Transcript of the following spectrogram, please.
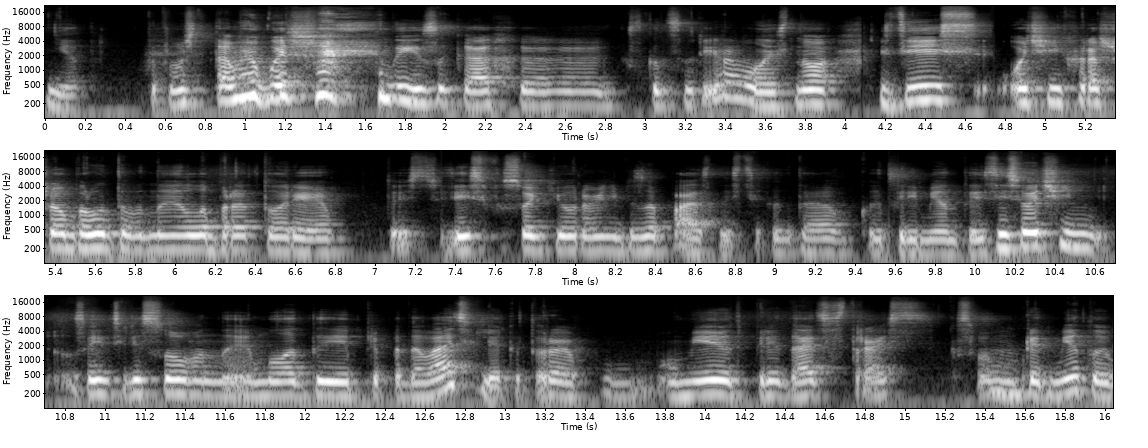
нет. Потому что там я больше на языках э, сконцентрировалась, но здесь очень хорошо оборудованные лаборатории. То есть здесь высокий уровень безопасности, когда эксперименты. Здесь очень заинтересованные молодые преподаватели, которые умеют передать страсть к своему предмету,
